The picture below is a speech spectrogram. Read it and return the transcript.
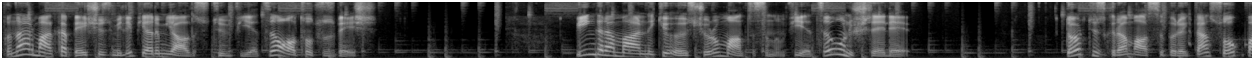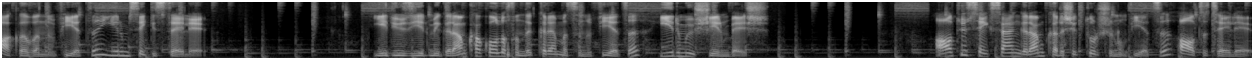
Pınar marka 500 milim yarım yağlı sütün fiyatı 6.35. 1000 gram ağırlığındaki özçurum mantısının fiyatı 13 TL. 400 gram aslı börekten soğuk baklavanın fiyatı 28 TL. 720 gram kakaolu fındık kremasının fiyatı 23.25. 680 gram karışık turşunun fiyatı 6 TL.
